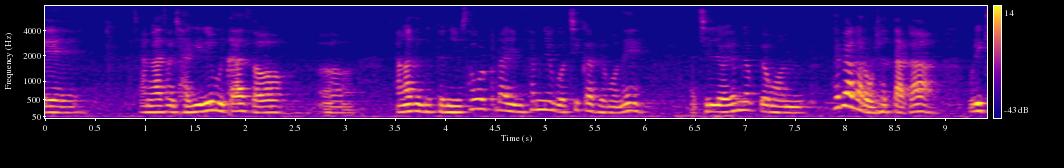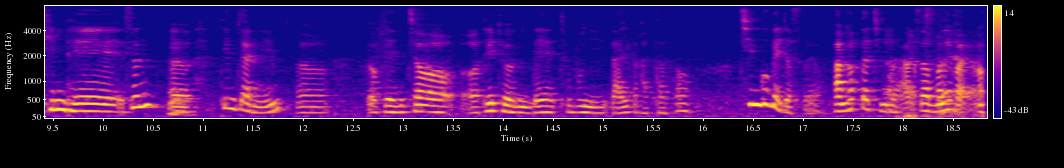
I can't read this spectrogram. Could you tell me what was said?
예, 장하성 자기 이름을 따서 어, 장하성 대표님 서울 프라임 365 치과병원에 진료협력병원 협약하러 오셨다가 우리 김대승 어, 네. 팀장님 어, 또 벤처 어, 대표인데 두 분이 나이가 같아서 친구 맺었어요. 반갑다 친구야. 악수 한번 해봐요.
